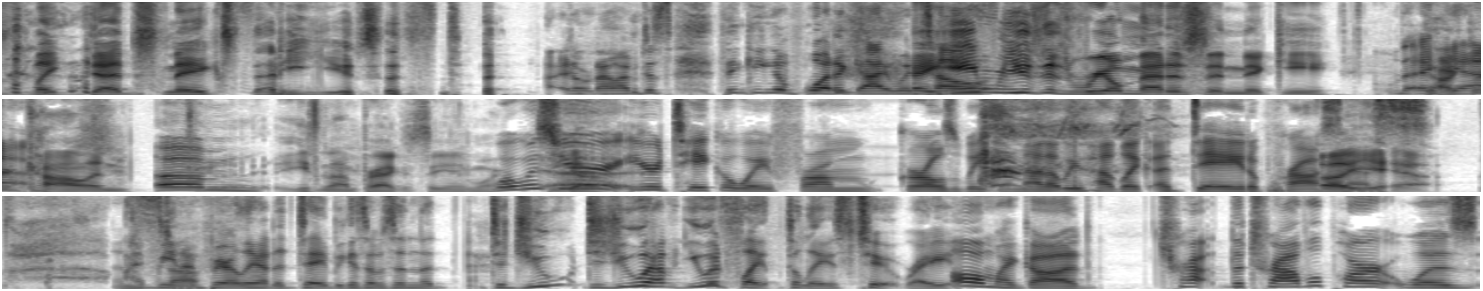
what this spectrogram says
has like dead snakes that he uses? To- I don't know. I'm just thinking of what a guy would hey, tell. he uses real medicine, Nikki. Uh, Doctor yeah. Collin. Um, he's not practicing anymore. What was Yeah. your your takeaway from Girls Weekend? Now that we've had like a day to process. Oh process. yeah. and I mean, I barely had a day because I was in the. Did you? Did you have? You had flight delays too, right? Oh my god, Tra- the travel part was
